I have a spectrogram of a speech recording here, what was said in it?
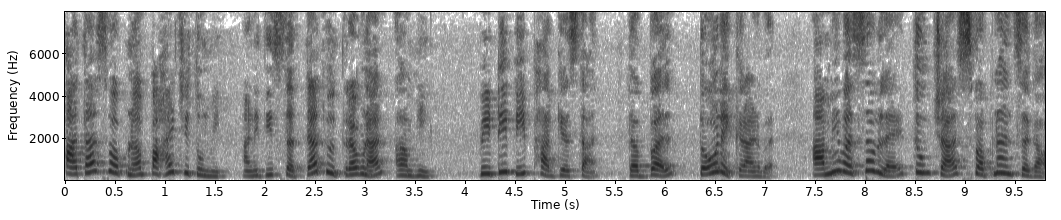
आता स्वप्न पाहायची तुम्ही आणि ती सत्यात उतरवणार आम्ही. व्हीटीपी भाग्यस्थान तब्बल दोन एकरांवर. आम्ही वसवलंय तुमच्या स्वप्नांचं गाव.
